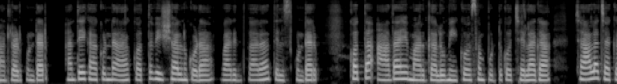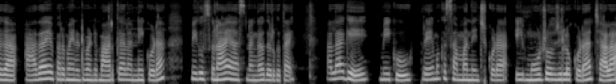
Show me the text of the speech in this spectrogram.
మాట్లాడుకుంటారు. అంతేకాకుండా కొత్త విషయాలను కూడా వారి ద్వారా తెలుసుకుంటారు. కొత్త ఆదాయ మార్గాలు మీకోసం పుట్టుకొచ్చేలాగా చాలా చక్కగా ఆదాయపరమైనటువంటి మార్గాలన్నీ కూడా మీకు సునాయాసనంగా దొరుకుతాయి. అలాగే మీకు ప్రేమకు సంబంధించి కూడా ఈ మూడు రోజుల్లో కూడా చాలా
